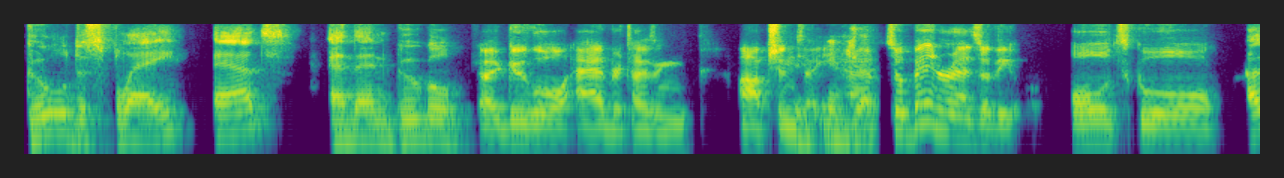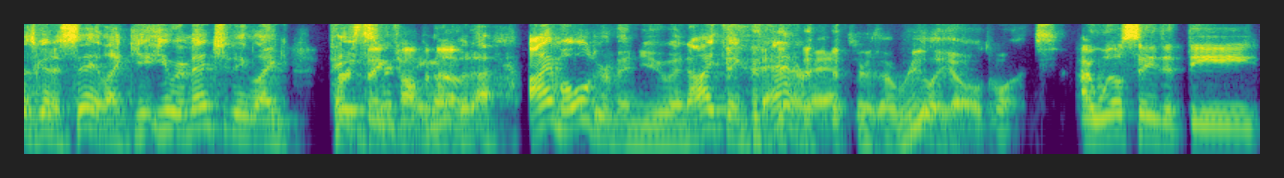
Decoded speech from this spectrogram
Google display ads and then Google uh, Google advertising options that you have. So banner ads are the old school. I was going to say, like you, you were mentioning, like first thing popping up. But I, am older than you, and I think banner ads are the really old ones. I will say that the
